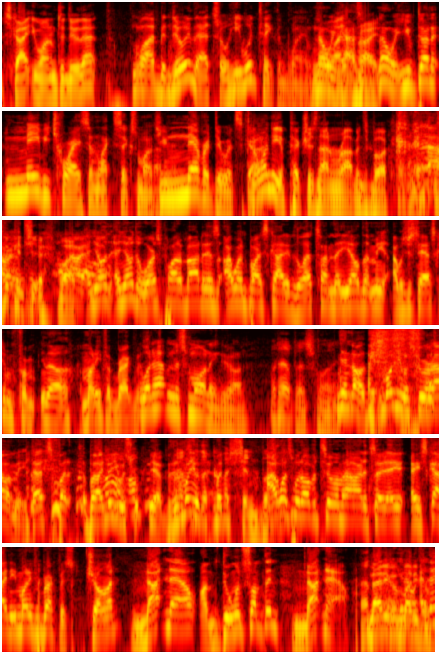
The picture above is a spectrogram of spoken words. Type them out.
Scott, you want him to do that? Well, I've been doing that, so he would take the blame. No, So he I- hasn't. Right. No, you've done it maybe twice in like six months. You never do it, Scott. No wonder your picture's not in Robin's book. Look at you. What? All right, and you, know, and you know what the worst part about it is? I went by Scotty the last time they yelled at me. I was just asking for you know money for breakfast. What happened this morning, John? What happened this morning? Yeah, no, this morning you were screwing around with me. That's but but I knew you were oh, screw- yeah. But this morning, Answer the but question, buddy. I once went over to him Howard and said, "Hey, hey, Scott, I need money for breakfast." John, not now. I'm doing something. Not now. Not even You know, money and for then he-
